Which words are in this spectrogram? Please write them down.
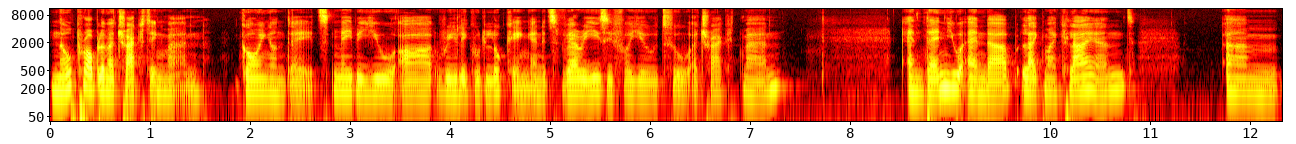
no problem attracting men, going on dates, maybe you are really good looking and it's very easy for you to attract men and then you end up like my client um,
